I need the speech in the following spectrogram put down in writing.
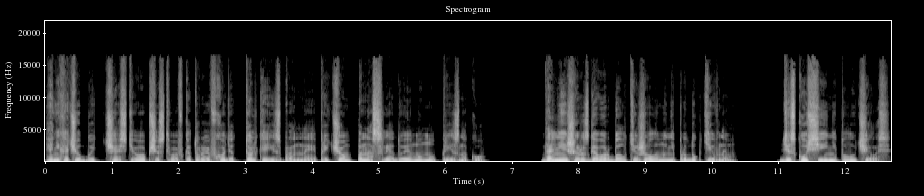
Я не хочу быть частью общества, в которое входят только избранные, причем по наследуемому признаку». Дальнейший разговор был тяжелым и непродуктивным. Дискуссии не получилось.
